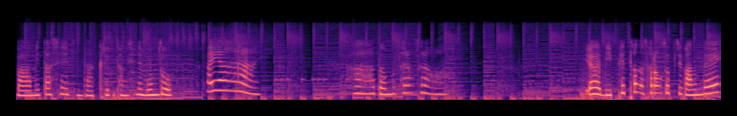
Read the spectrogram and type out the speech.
마음이 따스해진다. 그리고 당신의 몸도 아야! 아 너무 사랑스러워. 야, 네 패턴은 사랑스럽지가 않은데?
